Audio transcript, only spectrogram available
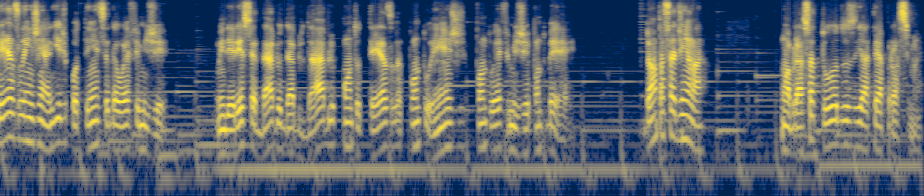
Tesla Engenharia de Potência da UFMG. O endereço é www.tesla.eng.fmg.br. Dá uma passadinha lá. Um abraço a todos e até a próxima.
